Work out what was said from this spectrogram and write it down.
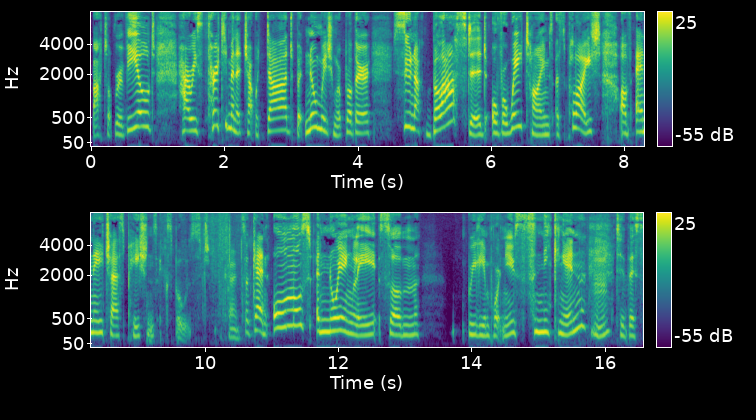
battle revealed. Harry's 30 minute chat with dad, but no meeting with brother. Sunak blasted over wait times as plight of NHS patients exposed. Okay. So again, almost annoyingly, some really important news sneaking in to this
